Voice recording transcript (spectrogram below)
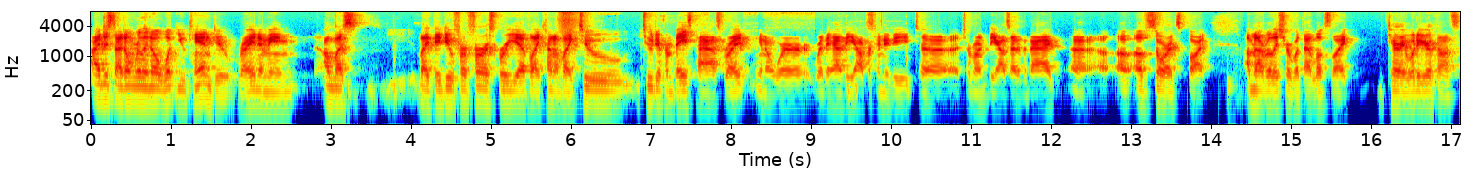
I just I don't really know what you can do, right? I mean, unless like they do for first, where you have like kind of like two two different base paths, right? You know, where where they have the opportunity to to run to the outside of the bag uh, of, of sorts, but I'm not really sure what that looks like. Terry, what are your thoughts?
